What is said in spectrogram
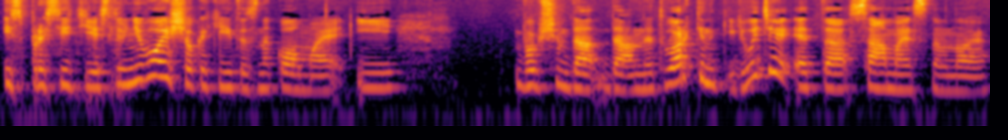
и спросить, есть ли у него еще какие-то знакомые. И, в общем, да, да, нетворкинг и люди — это самое основное.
